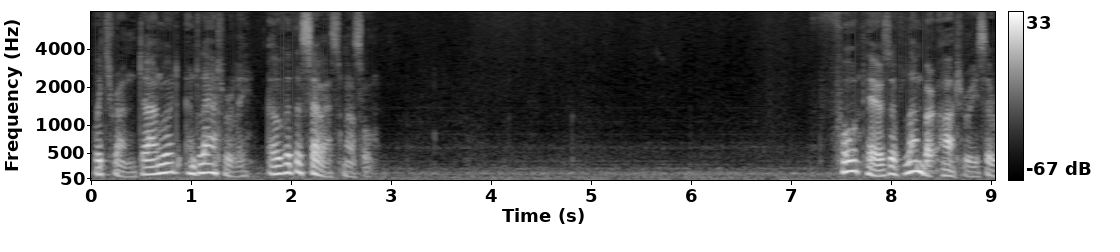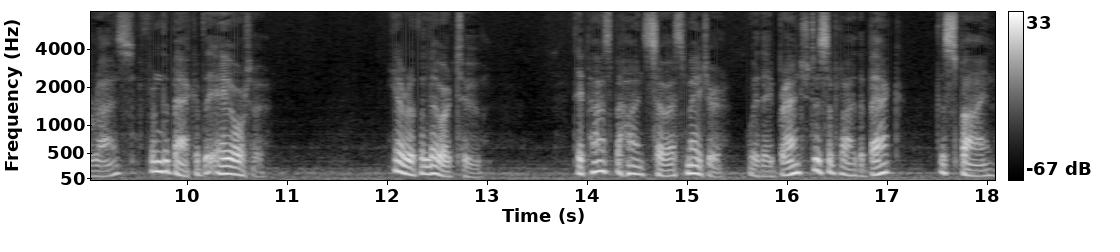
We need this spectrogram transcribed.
which run downward and laterally over the psoas muscle. Four pairs of lumbar arteries arise from the back of the aorta. Here are the lower two. They pass behind psoas major, where they branch to supply the back, the spine,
